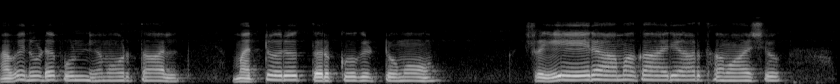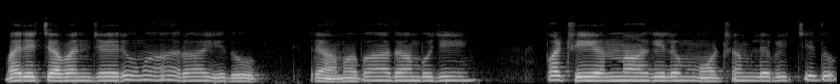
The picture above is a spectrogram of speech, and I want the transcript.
അവനുടെ പുണ്യമോർത്താൽ മറ്റൊരുത്തർക്കു കിട്ടുമോ? ശ്രീരാമകാര്യാർത്ഥമാശു മരിച്ചവൻ ചേരുമാറായതു. രാമപാദാംബുജി പക്ഷിയെന്നാകിലും മോക്ഷം ലഭിച്ചതു.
